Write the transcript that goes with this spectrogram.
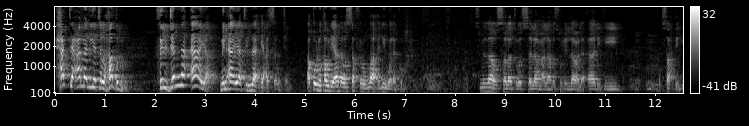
حتى عملية الهضم في الجنة آية من آيات الله عز وجل. أقول قولي هذا واستغفر الله لي ولكم. بسم الله والصلاة والسلام على رسول الله وعلى آله وصحبه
